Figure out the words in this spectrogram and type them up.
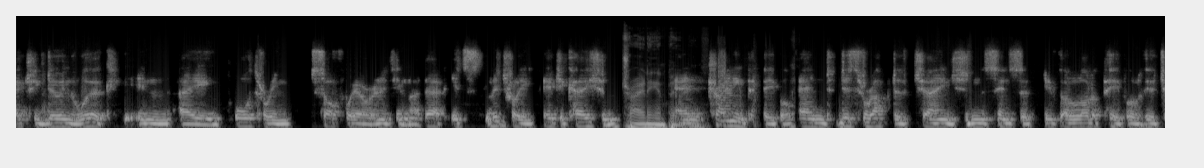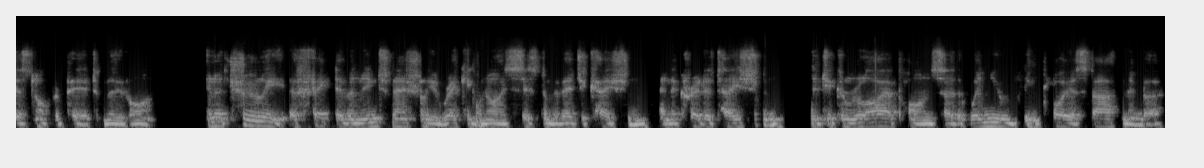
actually doing the work in a authoring software or anything like that. It's literally education, training and, and training people, and disruptive change in the sense that you've got a lot of people who are just not prepared to move on in a truly effective and internationally recognized system of education and accreditation that you can rely upon so that when you employ a staff member,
